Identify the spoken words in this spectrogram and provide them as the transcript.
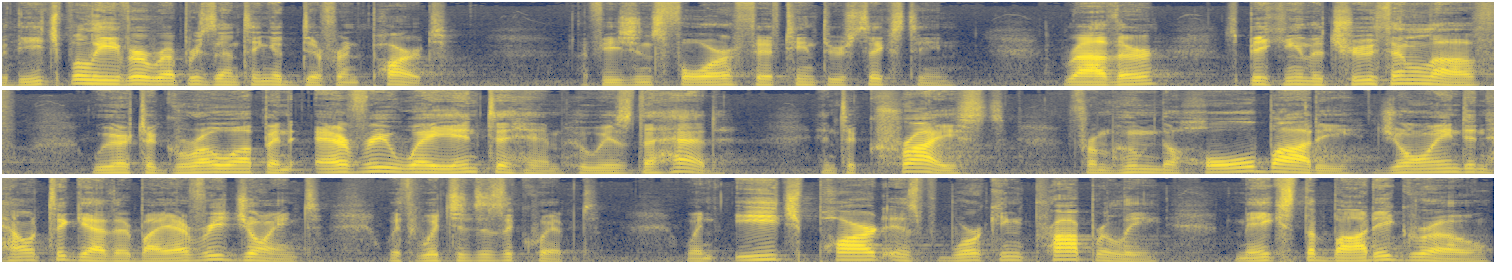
with each believer representing a different part. Ephesians 4 15 through 16. Rather, speaking the truth in love, we are to grow up in every way into Him who is the head, into Christ from whom the whole body, joined and held together by every joint with which it is equipped, when each part is working properly, makes the body grow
